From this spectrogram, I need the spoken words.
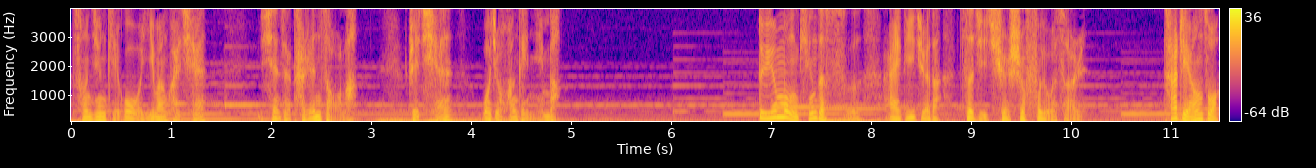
曾经给过我一万块钱，现在她人走了，这钱我就还给您吧。对于孟婷的死，艾迪觉得自己确实负有责任。他这样做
